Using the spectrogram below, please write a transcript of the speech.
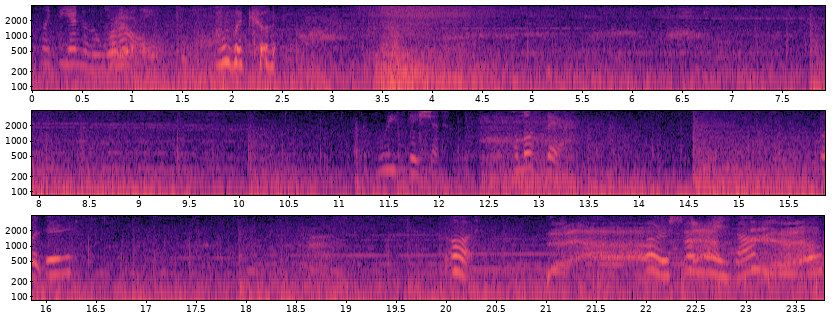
It's like the end of the world. Oh my god. The police station. Almost there. What did God. Oh, there's so many zombies, bro.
